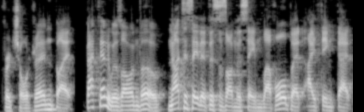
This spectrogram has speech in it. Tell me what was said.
for children but back then it was all in vogue not to say that this is on the same level but i think that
